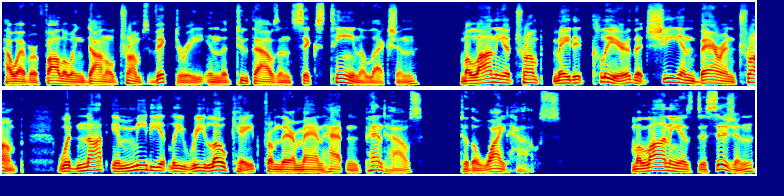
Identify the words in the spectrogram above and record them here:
However, following Donald Trump's victory in the 2016 election, Melania Trump made it clear that she and Barron Trump would not immediately relocate from their Manhattan penthouse to the White House. Melania's decision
